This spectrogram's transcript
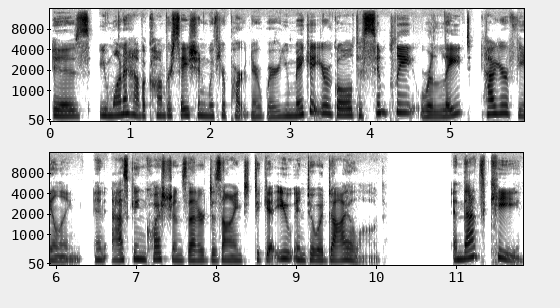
is you want to have a conversation with your partner where you make it your goal to simply relate how you're feeling and asking questions that are designed to get you into a dialogue. And that's key.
